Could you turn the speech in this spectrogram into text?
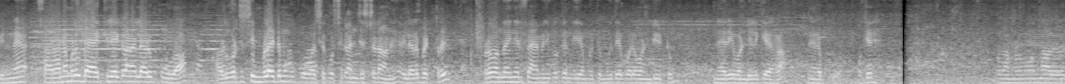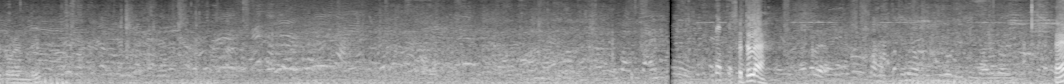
പിന്നെ സാധാരണ നമ്മൾ ബാക്കിലേക്കാണ് എല്ലാവരും പോവുക. അവിടെ കുറച്ച് സിമ്പിളായിട്ട് നമുക്ക് പോവാം. പക്ഷേ കുറച്ച് കൺജസ്റ്റഡ് ആണ്. അതിലേറെ ബെറ്റർ ഇവിടെ വന്നു കഴിഞ്ഞാൽ ഫാമിലിക്കൊക്കെ എന്ത് ചെയ്യാൻ പറ്റും? ഇതേപോലെ വണ്ടി കിട്ടും. നേരെ വണ്ടിയിൽ കയറാം. നേരെ പോവാം. ഓക്കെ അപ്പോൾ നമ്മൾ മൂന്നാളുകളൊക്കെ ഇവിടെ ഉണ്ട്. സെറ്റല്ലേ? ഏ?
